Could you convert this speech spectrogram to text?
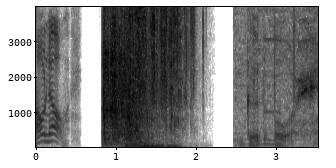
Oh no! Good boy.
